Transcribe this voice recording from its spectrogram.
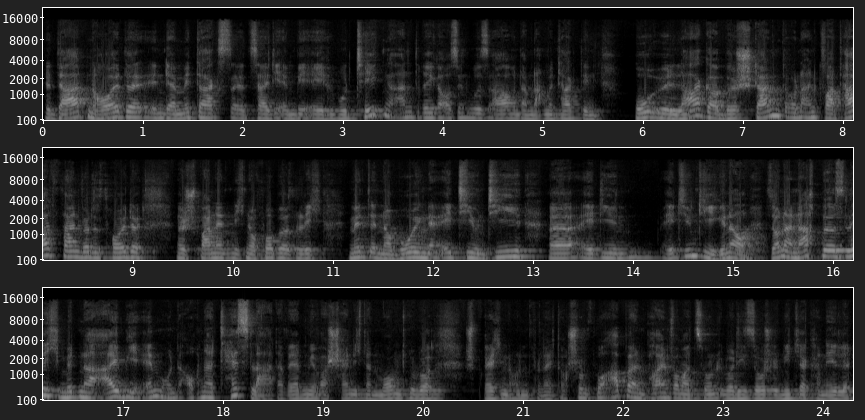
Daten heute in der Mittagszeit, die MBA Hypothekenanträge aus den USA und am Nachmittag den Rohöllagerbestand und an Quartalszahlen wird es heute äh, spannend, nicht nur vorbörslich mit einer Boeing, einer AT&T, äh, AT&T, genau, sondern nachbörslich mit einer IBM und auch einer Tesla. Da werden wir wahrscheinlich dann morgen drüber sprechen und vielleicht auch schon vorab ein paar Informationen über die Social Media Kanäle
